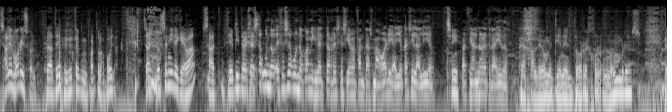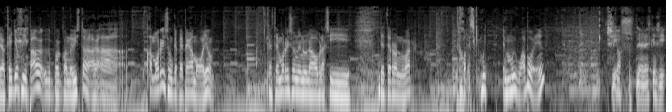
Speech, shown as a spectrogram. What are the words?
Sale Morrison. Espérate, que, que- que me parto la polla. O sea, no sé ni de qué va. O sea, tiene pinta Pero de es el que... segundo, es el segundo cómic del Torres que se llama Fantasmagoria. Yo casi la lío. Sí. Pero al final no lo he traído. Vaya jaleo me tiene el Torres con los nombres. Pero es que yo he flipado por cuando he visto a, a, a Morrison que me pega mogollón. Que esté Morrison en una obra así de terror noir. Joder, es que muy, es muy guapo, ¿eh? Sí, Dios. la verdad es que sí.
